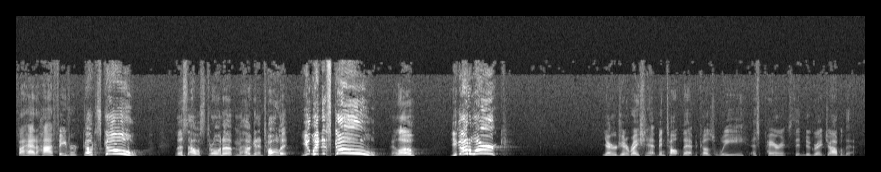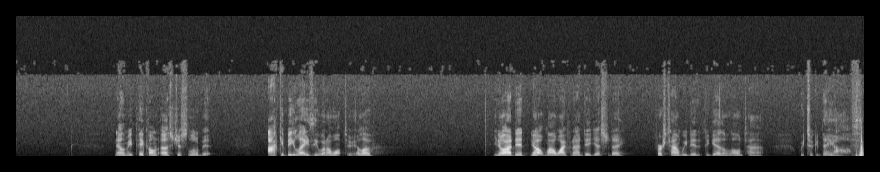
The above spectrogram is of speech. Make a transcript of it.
If I had a high fever, go to school. Unless I was throwing up and hugging a toilet, you went to school. Hello? You go to work. Younger generation hadn't been taught that because we, as parents, didn't do a great job with that. Now, let me pick on us just a little bit. I can be lazy when I want to. Hello? You know what I did? You know what my wife and I did yesterday? First time we did it together in a long time. We took a day off.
